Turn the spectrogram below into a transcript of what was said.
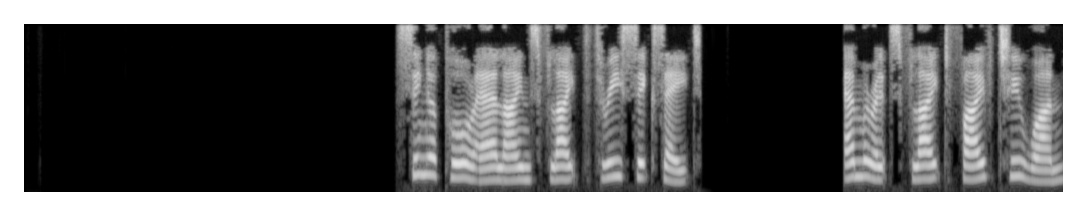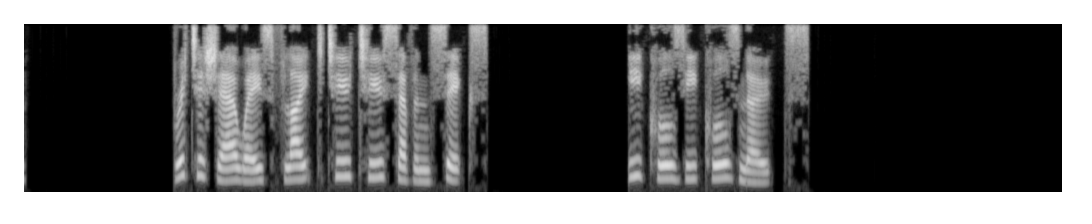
Singapore Airlines Flight 368 Emirates Flight 521 British Airways Flight 2276 Notes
